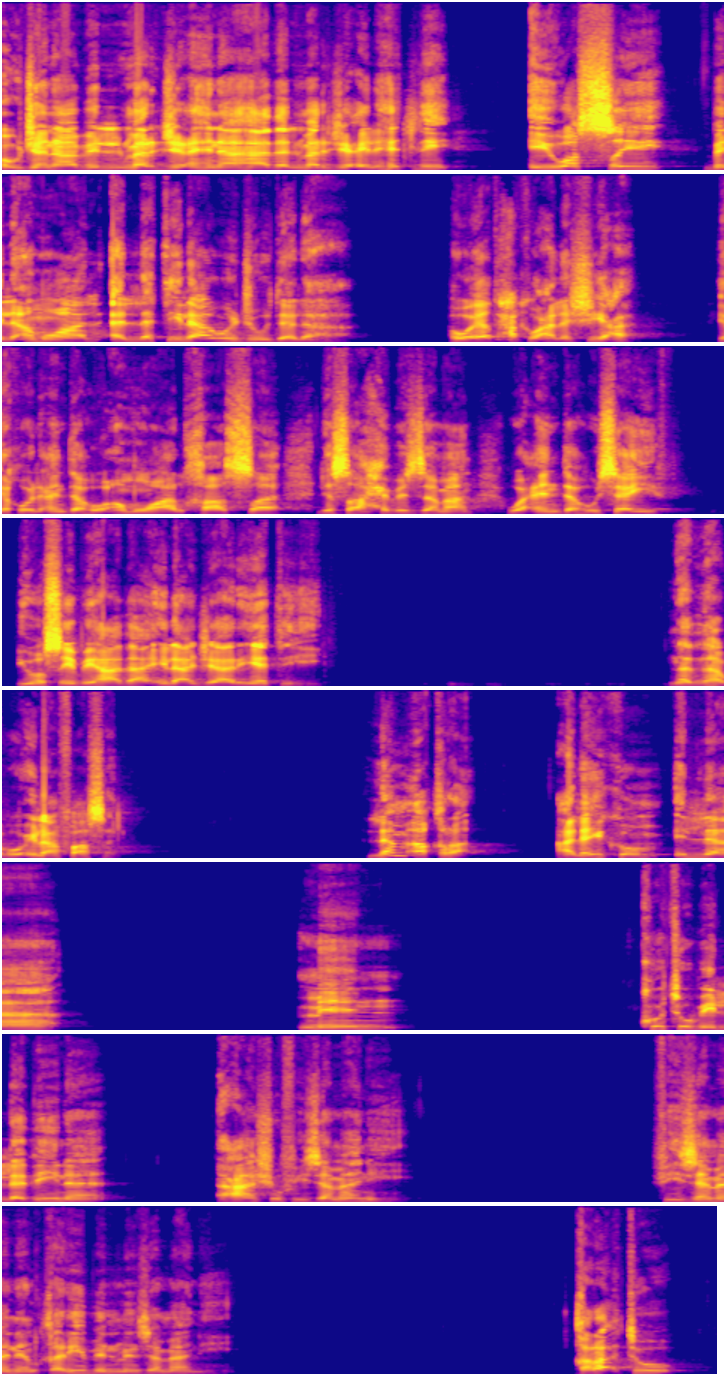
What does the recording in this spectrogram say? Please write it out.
وجناب المرجع هنا هذا المرجع الهتلي يوصي بالأموال التي لا وجود لها. هو يضحك على الشيعة. يقول عنده أموال خاصة لصاحب الزمان وعنده سيف يوصي بهذا إلى جاريته. نذهب إلى فاصل. لم أقرأ عليكم إلا من كتب الذين عاشوا في زمانه. في زمن قريب من زمانه. قرأت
